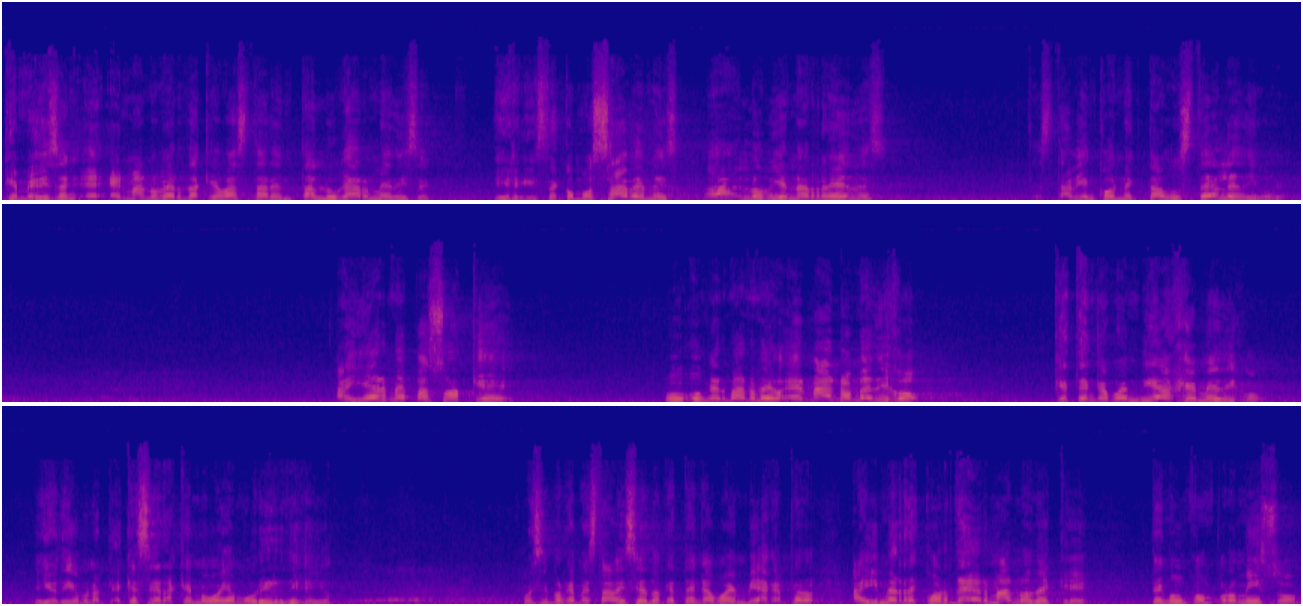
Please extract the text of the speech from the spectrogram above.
que me dicen, eh, hermano, ¿verdad que va a estar en tal lugar? Me dice Y, usted como sabe, me dice, ah, lo vi en las redes. Está bien conectado usted, le digo yo. Ayer me pasó que un hermano me dijo, hermano me dijo, que tenga buen viaje, me dijo. Y yo dije, bueno, ¿qué, será que me voy a morir? Dije yo. Pues sí, porque me estaba diciendo que tenga buen viaje. Pero ahí me recordé, hermano, de que tengo un compromiso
